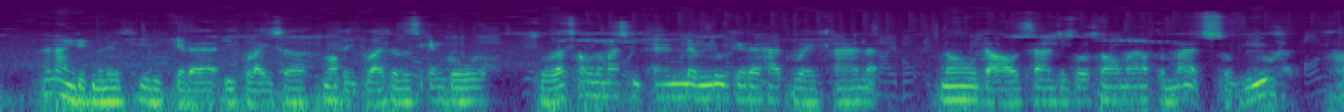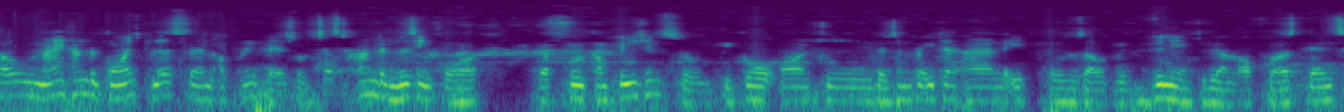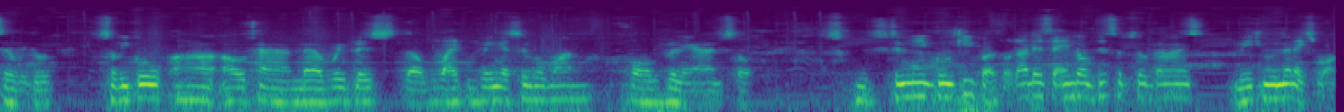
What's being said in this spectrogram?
the 90th minute he did get an equalizer, not the equalizer, the second goal. So that's how the match would end. We do get a hat trick and no doubt Sanchez was our man of the match. So we have 900 coins plus an upgrade there. So just 100 missing for the full completion. So we go on to the generator and it closes out with Willian to be unlocked first, then Servitude so we go uh, out and uh, replace the white wing a silver one for Willian so we still need goalkeeper. So that is the end of this episode guys. Meet you in the next one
